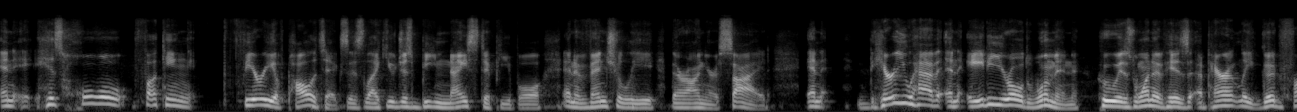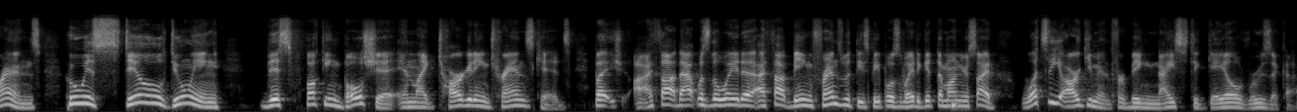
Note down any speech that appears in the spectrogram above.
and his whole fucking theory of politics is like you just be nice to people and eventually they're on your side and here you have an 80 year old woman who is one of his apparently good friends who is still doing this fucking bullshit and like targeting trans kids. But I thought that was the way to, I thought being friends with these people is the way to get them on your side. What's the argument for being nice to Gayle Ruzicka?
